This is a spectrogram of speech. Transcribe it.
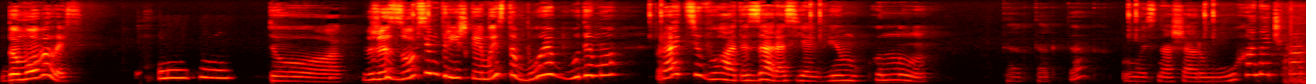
Домовились? Мгм. Так, вже зовсім трішки, і ми з тобою будемо працювати. Зараз я вімкну. Так, так, так. Ось наша руханочка.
